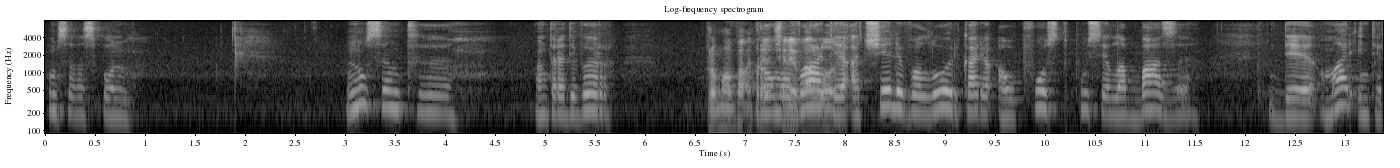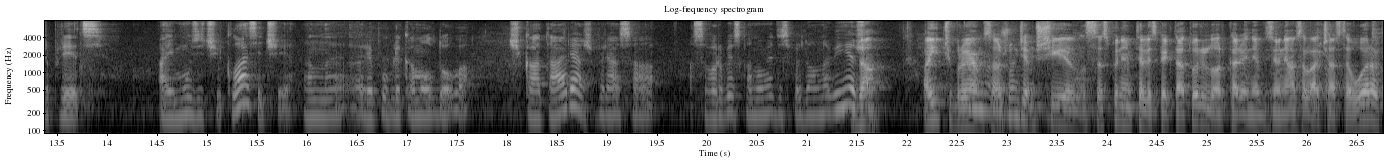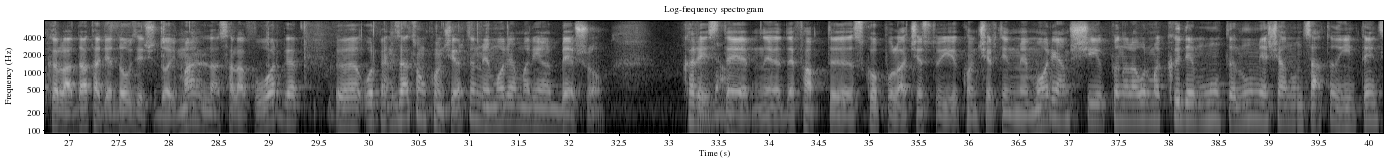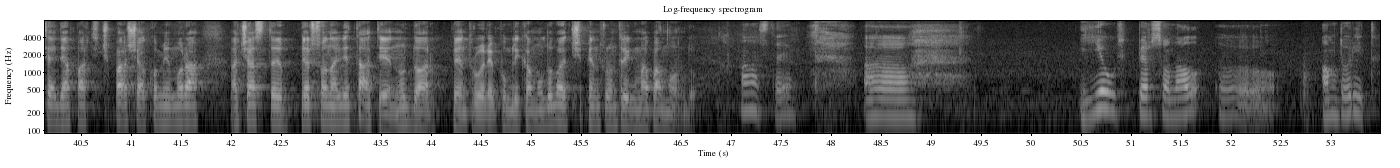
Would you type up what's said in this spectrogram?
cum să vă spun? Nu sunt, uh, într-adevăr, promovate, promovate acele valori. acele valori care au fost puse la bază de mari interpreți ai muzicii clasice în Republica Moldova. Și ca atare aș vrea să, să vorbesc anume despre doamna Vieșu. Da. Aici vroiam să ajungem și să spunem telespectatorilor care ne vizionează la această oră că la data de 22 mai, la sala cu orgă, uh, organizați un concert în memoria Maria Beșu. Care este, da. de fapt, scopul acestui concert în memoria și, până la urmă, cât de multă lume și-a anunțat intenția de a participa și a comemora această personalitate, nu doar pentru Republica Moldova, ci pentru întreg Mapamondul? Asta e. Uh, eu, personal, uh, am dorit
